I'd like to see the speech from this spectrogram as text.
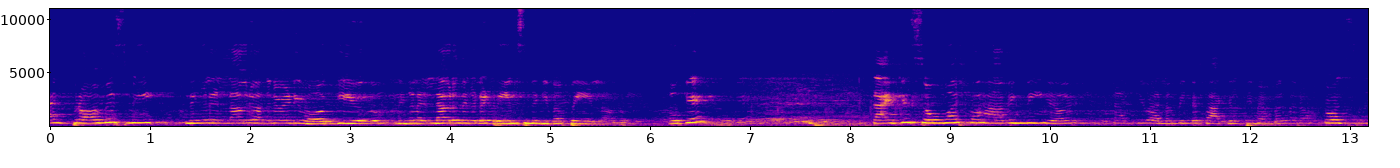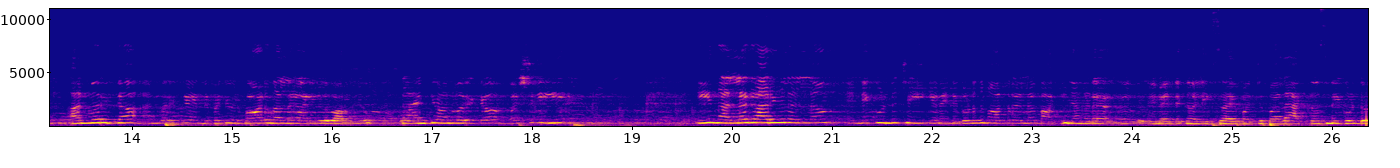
and promise me നിങ്ങൾ എല്ലാവരും അതിനുവേണ്ടി വർക്ക് ചെയ്യുന്നു. നിങ്ങൾ എല്ലാവരും നിങ്ങളുടെ ഡ്രീംസിന് ഗിവ് അപ്പ് ചെയ്യില്ല okay thank you so much for having me here thank you അലമിന്റെ faculty members and of course അൻവറിക്ക. അൻവറിക്ക എന്നെ പറ്റി ഒരുപാട് നല്ല കാര്യങ്ങൾ പറഞ്ഞു. താങ്ക് യു അൻവറിക്ക. പക്ഷേ ഈ ഈ നല്ല കാര്യങ്ങളെല്ലാം ചെയ്യിക്കണം എന്നെ കൊണ്ടൊന്നും മാത്രമല്ല ബാക്കി ഞങ്ങളുടെ എന്റെ എന്റെ ആയ മറ്റു പല ആക്ടേഴ്സിനെ കൊണ്ട്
